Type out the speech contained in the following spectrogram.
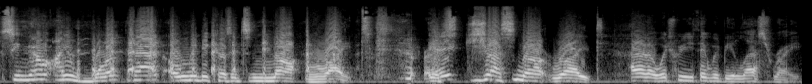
See, now I want that only because it's not right. It's just not right. I don't know which one do you think would be less right,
